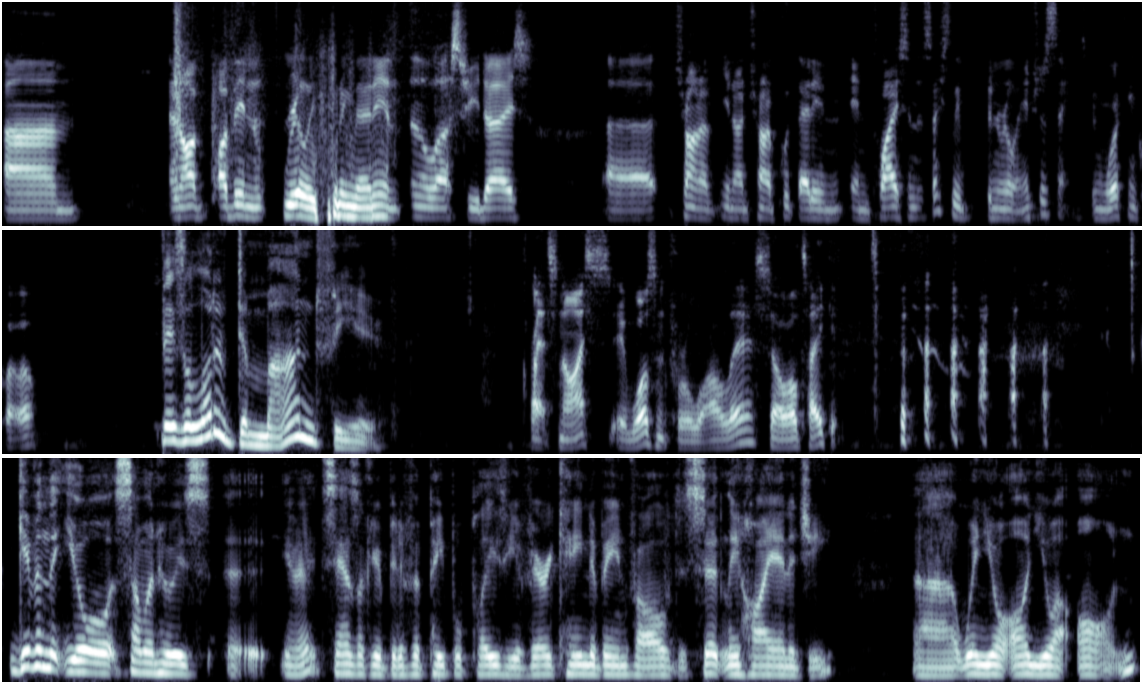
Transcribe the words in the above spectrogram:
Um, and I've, I've been really putting that in in the last few days, uh, trying to you know trying to put that in in place, and it's actually been really interesting. It's been working quite well. There's a lot of demand for you. That's nice. It wasn't for a while there, so I'll take it. Given that you're someone who is, uh, you know, it sounds like you're a bit of a people pleaser. You're very keen to be involved. It's certainly high energy. Uh, when you're on, you are on.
